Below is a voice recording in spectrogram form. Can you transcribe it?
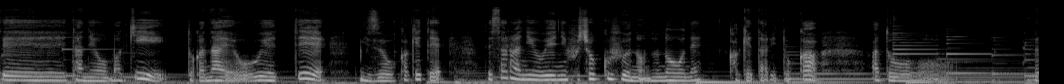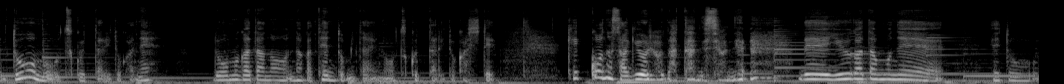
で種をまきとか苗を植えて水をかけてでさらに上に不織布の布をねかけたりとかあとドームを作ったりとかね。ドーム型のなんかテントみたいのを作ったりとかして結構な作業量だったんですよね。で夕方もねえっと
